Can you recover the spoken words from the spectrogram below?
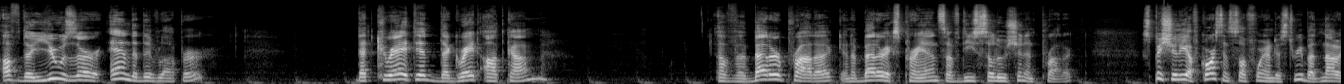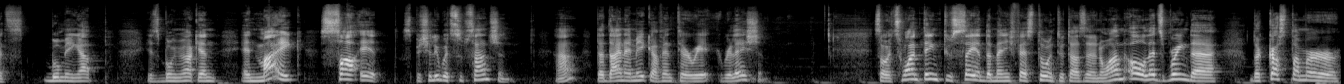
of the user and the developer that created the great outcome of a better product and a better experience of these solution and product. Especially of course in software industry but now it's booming up it's booming up. And, and mike saw it especially with subsumption huh? the dynamic of interrelation so it's one thing to say in the manifesto in 2001 oh let's bring the the customer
